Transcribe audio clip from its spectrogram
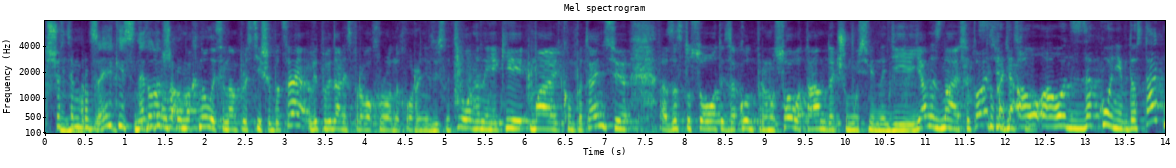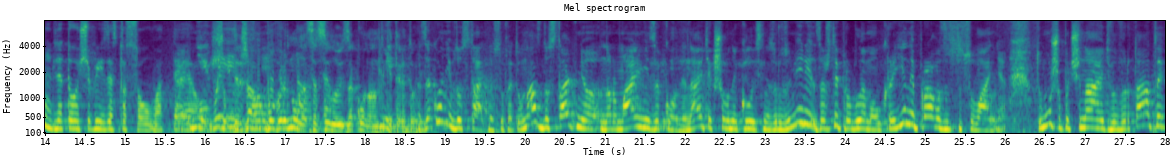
Що з цим робити? це якийсь Ми не до знову держави. промахнулися нам простіше, бо це відповідальність правоохоронних органів. Звісно, ті органи, які мають компетенцію е, застосовувати закон примусово там, де чомусь він не діє. Я не знаю ситуацію. Слухайте, а, а от законів достатньо для того, щоб їх застосовувати? Скасовувати. Е, ні, Ви- Щоб держава повернулася так, так. силою закону на такі Ні, території. Законів достатньо. Слухайте, у нас достатньо нормальні закони, навіть якщо вони колись не зрозумілі, завжди проблема України право застосування. Тому що починають вивертати,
